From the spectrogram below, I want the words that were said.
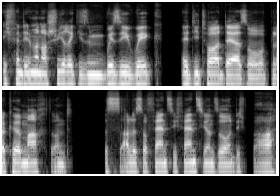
ich finde ihn immer noch schwierig, diesem WYSIWYG-Editor, der so Blöcke macht und das ist alles so fancy, fancy und so und ich, ah,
